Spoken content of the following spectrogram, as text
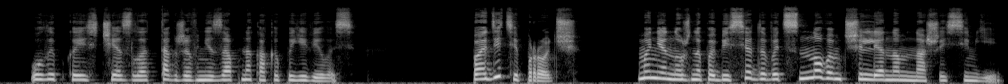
— улыбка исчезла так же внезапно, как и появилась. «Подите прочь. Мне нужно побеседовать с новым членом нашей семьи».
